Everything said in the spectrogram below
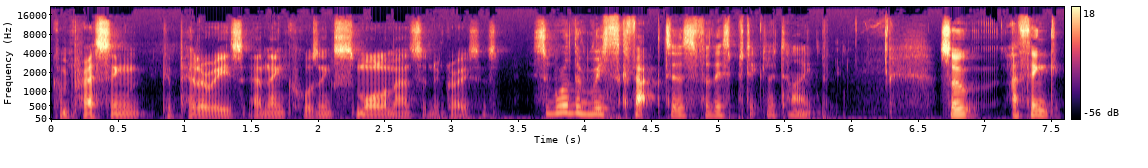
compressing capillaries and then causing small amounts of necrosis. So what are the risk factors for this particular type? So I think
